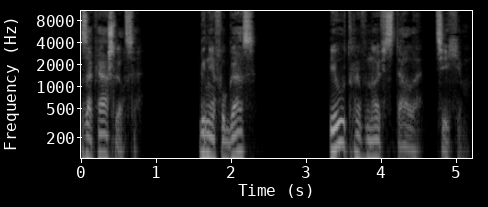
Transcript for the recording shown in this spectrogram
Закашлялся. Гнев угас, и утро вновь стало тихим.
